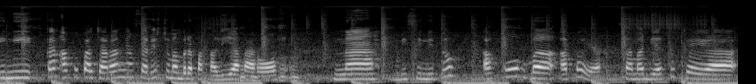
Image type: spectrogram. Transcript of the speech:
ini kan aku pacaran yang serius cuma berapa kali ya Karo Mm-mm. nah di sini tuh aku apa ya sama dia tuh kayak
